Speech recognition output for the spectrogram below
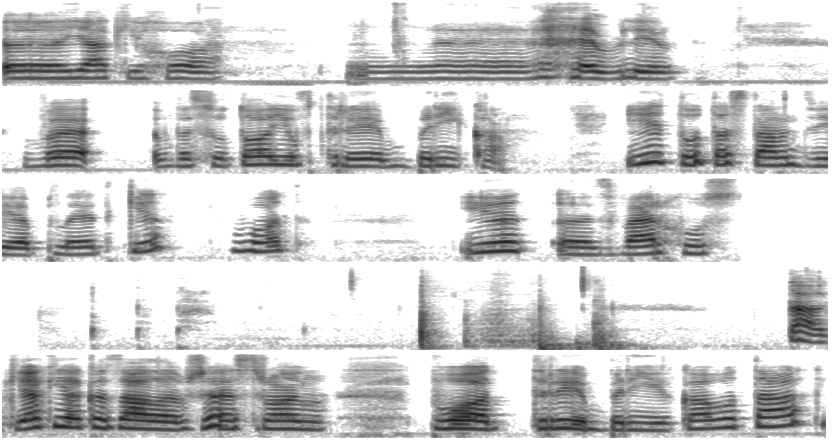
Е, як його. Е, блін. В висотою в 3 бріка. І тут ставимо дві плитки. От. І е, зверху. Так, як я казала, вже строїмо по три бріка, отак,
